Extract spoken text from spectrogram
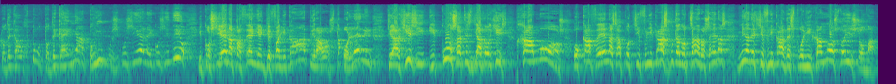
το 18, το 19, το 20, 21, 22, 21 παθαίνει εγκεφαλή κεφαλικά άπειρα ο, ο Λένιν και αρχίζει η κούρσα της διαδοχής. Χαμός! Ο κάθε ένας από τσιφλικάς που ήταν ο Τσάρος ένας μείνανε τσιφλικάδες πολύ. Χαμός το ίσωμα.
